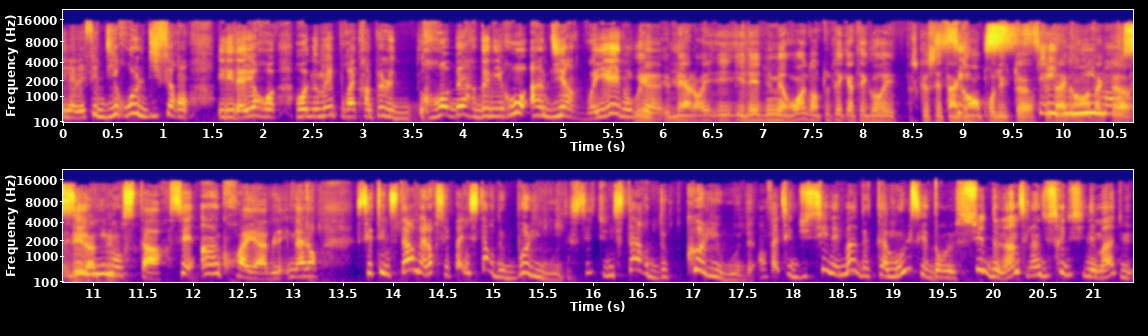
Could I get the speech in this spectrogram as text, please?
il avait fait 10 rôles différents. Il est d'ailleurs re- renommé pour être un peu le Robert De Niro indien, vous voyez? Donc, Oui, euh, bien alors il, il est numéro un dans toutes les catégories, parce que c'est un grand producteur, c'est un grand immense- acteur. C'est une immense star, c'est incroyable. Mais alors, c'est une star, mais alors c'est pas une star de Bollywood, c'est une star de Collywood. En fait, c'est du cinéma de Tamoul, c'est dans le sud de l'Inde, c'est l'industrie du cinéma du-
